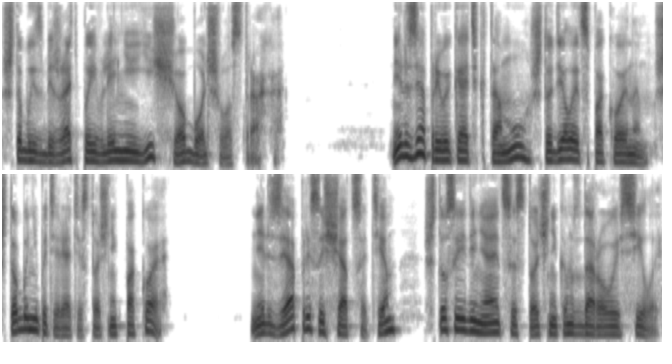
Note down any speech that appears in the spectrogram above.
чтобы избежать появления еще большего страха. Нельзя привыкать к тому, что делает спокойным, чтобы не потерять источник покоя. Нельзя присыщаться тем, что соединяет с источником здоровой силы.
